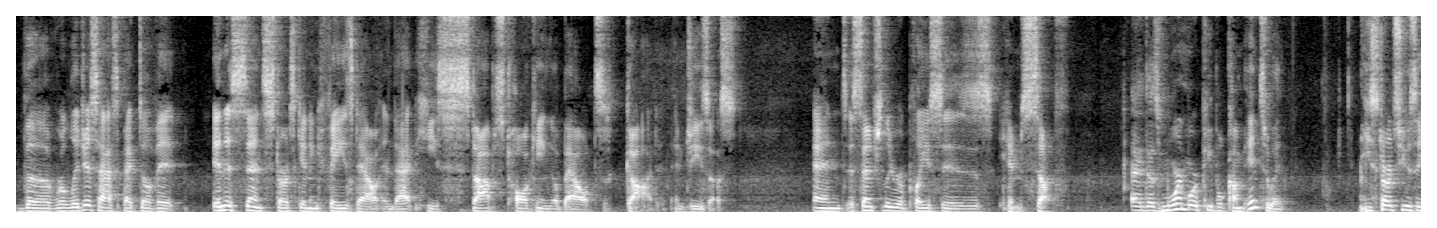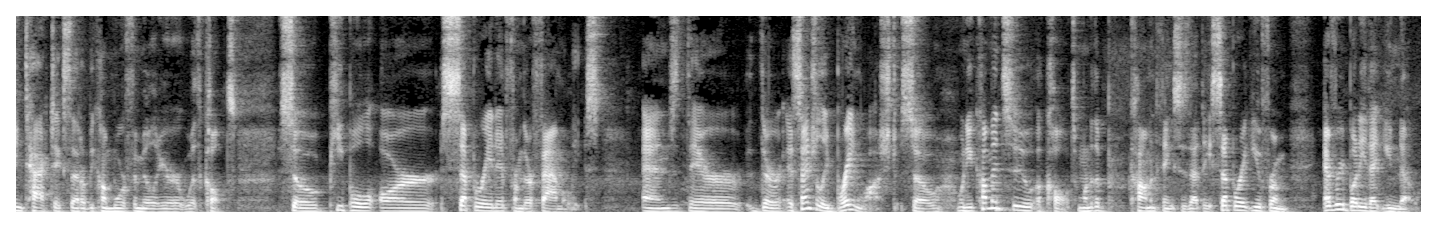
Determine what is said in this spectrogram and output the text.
the religious aspect of it, in a sense, starts getting phased out in that he stops talking about God and Jesus and essentially replaces himself. And as more and more people come into it, he starts using tactics that'll become more familiar with cults. So people are separated from their families and they're they're essentially brainwashed. So when you come into a cult, one of the common things is that they separate you from everybody that you know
